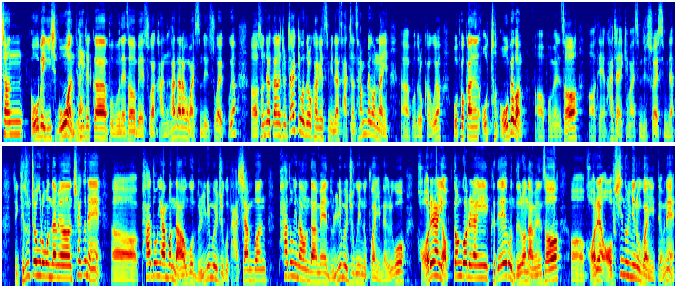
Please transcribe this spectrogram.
4,525원 네. 현재가 부분에서 매수가 가능하다라고 말씀드릴 수가 있고요. 어, 손절가는 좀 짧게 보도록 하겠습니다. 4,300원 라인 아, 보도록 하고요. 목표가는 5,500원 어, 보면서 어, 대응하자 이렇게 말씀드릴 수가 있습니다. 지금 기술적으로 본다면 최근에 어, 파동이 한번 나오고 눌림을 주고 다시 한번 파동이 나온 다음에 눌림을 주고 있는 구간입니다. 그리고 거래량이 없던 거래량이 그대로 늘어나면서 어, 거래량 없이 눌리는 구간이기 때문에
